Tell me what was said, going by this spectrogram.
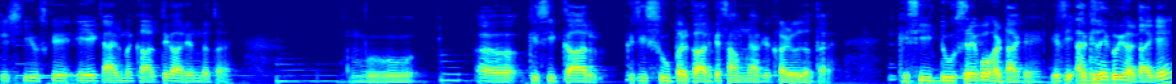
किसी उसके एक ऐड में कार्तिक आर्यन रहता है वो आ, किसी कार किसी सुपर कार के सामने आके खड़े हो जाता है। किसी दूसरे को हटा के किसी अगले को ही हटा के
